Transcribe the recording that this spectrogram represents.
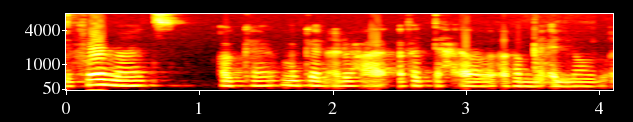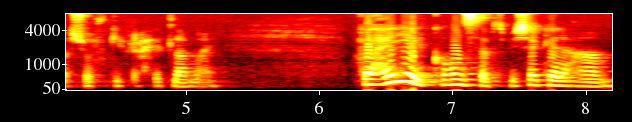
ال format okay ممكن أروح أفتح أغمق اللون وأشوف كيف رح يطلع معي. فهي ال concept بشكل عام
